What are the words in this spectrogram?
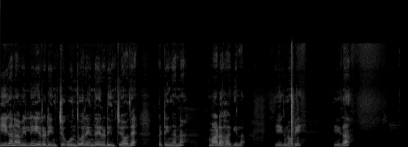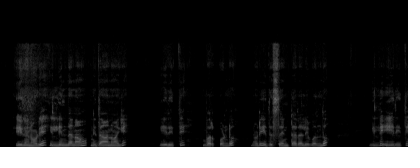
ಈಗ ನಾವಿಲ್ಲಿ ಎರಡು ಇಂಚು, ಒಂದೂವರೆಯಿಂದ ಎರಡು ಇಂಚು ಯಾವುದೇ ಕಟಿಂಗನ್ನು ಮಾಡೋ ಹಾಗಿಲ್ಲ. ಈಗ ನೋಡಿ, ಈಗ ಈಗ ನೋಡಿ, ಇಲ್ಲಿಂದ ನಾವು ನಿಧಾನವಾಗಿ ಈ ರೀತಿ ಬರ್ಕೊಂಡು ನೋಡಿ, ಇದು ಸೆಂಟರಲ್ಲಿ ಬಂದು ಇಲ್ಲಿ ಈ ರೀತಿ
